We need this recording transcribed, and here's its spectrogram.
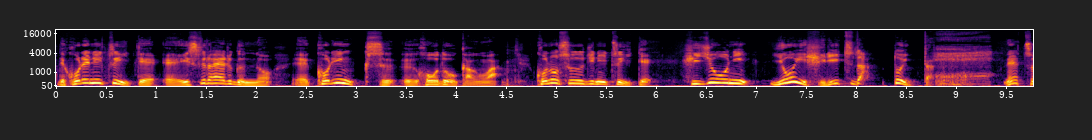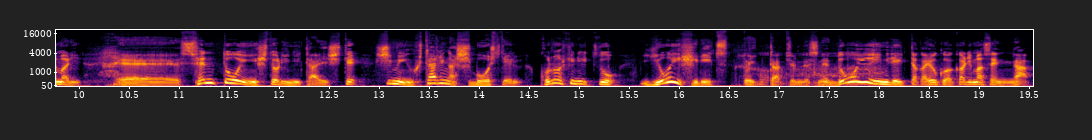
でこれについて、イスラエル軍の、コリンクス報道官は、この数字について、非常に良い比率だと言った。ね、つまり、えー戦闘員1人に対して市民2人が死亡している、この比率を良い比率と言ったというんですね、どういう意味で言ったかよく分かりませんが、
